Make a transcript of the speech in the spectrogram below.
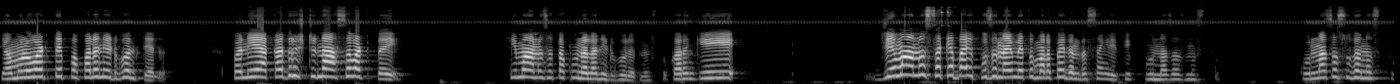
त्यामुळं वाटतंय पप्पाला नीट बोलतेल. पण एका दृष्टीनं असं वाटतंय ही माणूस आता कुणाला नीट बोलत नसतो. कारण की जे माणूस सख्या बायकोचं नाही मी तुम्हाला पहिल्यांदाच सांगितले ती कुणाचाच नसतो. कुणाचा सुद्धा नसतो.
